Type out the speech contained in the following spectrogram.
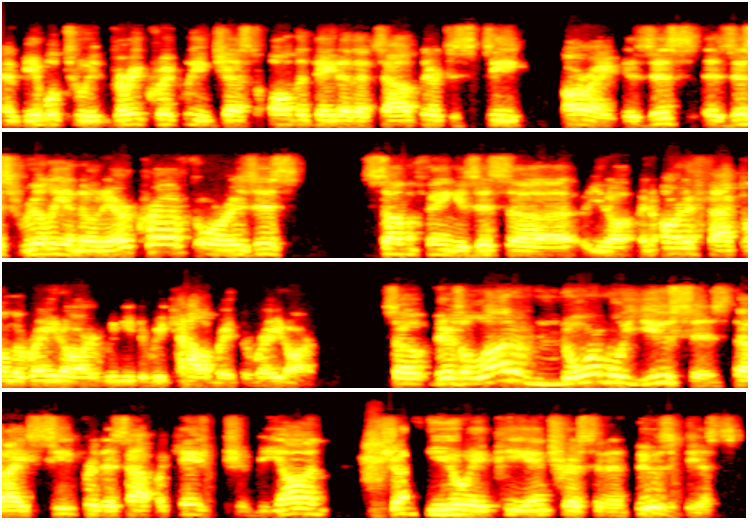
and be able to very quickly ingest all the data that's out there to see, all right, is this is this really a known aircraft or is this something? Is this uh, you know an artifact on the radar? and We need to recalibrate the radar. So there's a lot of normal uses that I see for this application beyond just UAP interest and enthusiasts.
